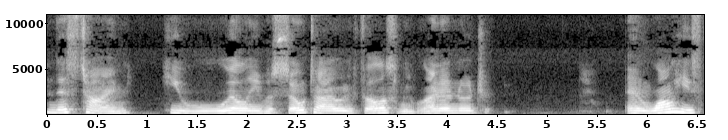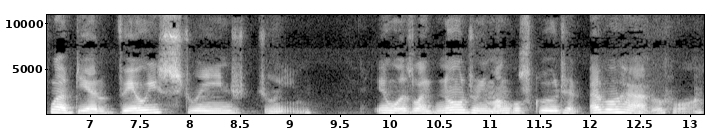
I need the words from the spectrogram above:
This time, he really was so tired he fell asleep right under a tree and while he slept, he had a very strange dream. It was like no dream Uncle Scrooge had ever had before.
